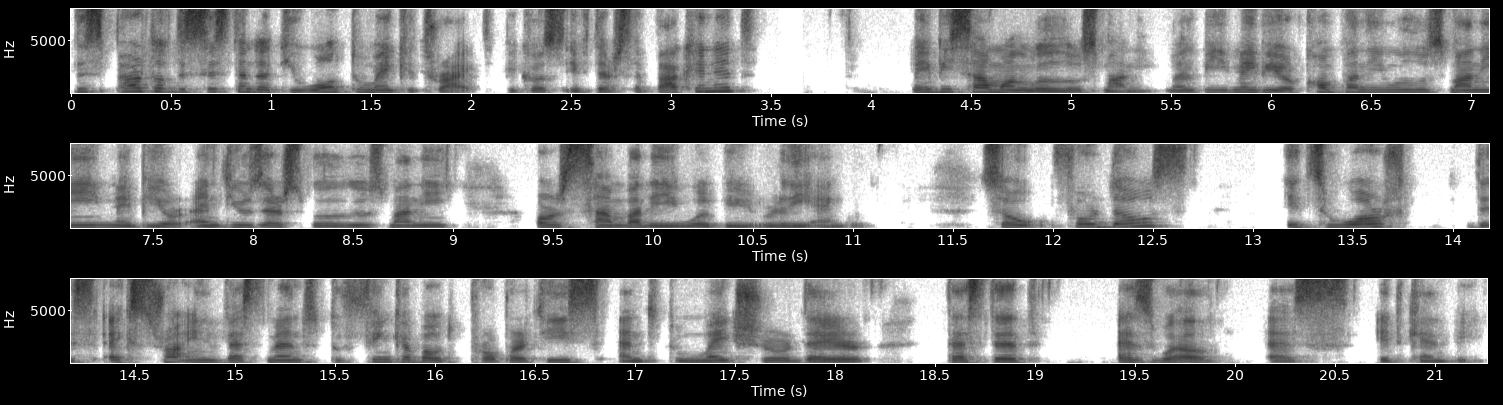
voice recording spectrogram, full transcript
This part of the system that you want to make it right, because if there's a bug in it, maybe someone will lose money. Maybe, maybe your company will lose money, maybe your end users will lose money, or somebody will be really angry. So for those, it's worth this extra investment to think about properties and to make sure they're tested as well as it can be.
